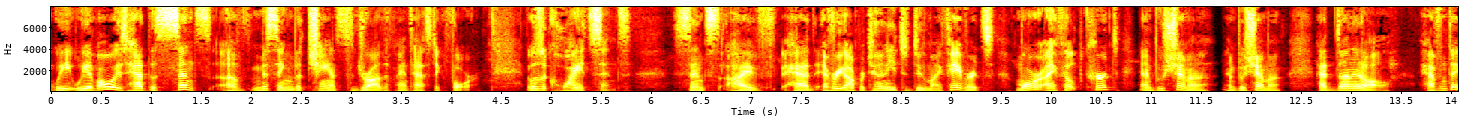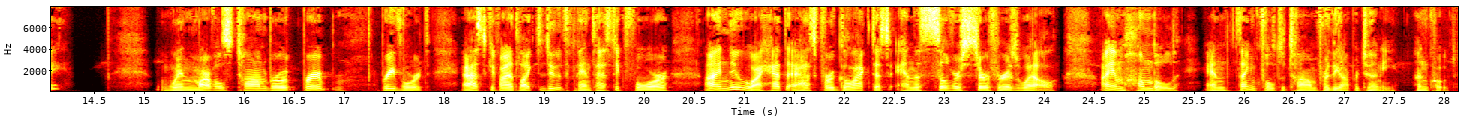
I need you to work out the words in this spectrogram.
we, we have always had the sense of missing the chance to draw the Fantastic Four. It was a quiet sense. Since I've had every opportunity to do my favorites, more I felt Kurt and Buscema and Buscema had done it all, haven't they? when Marvel's Tom Brevoort asked if I'd like to do the Fantastic Four, I knew I had to ask for Galactus and the Silver Surfer as well. I am humbled and thankful to Tom for the opportunity. Unquote.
